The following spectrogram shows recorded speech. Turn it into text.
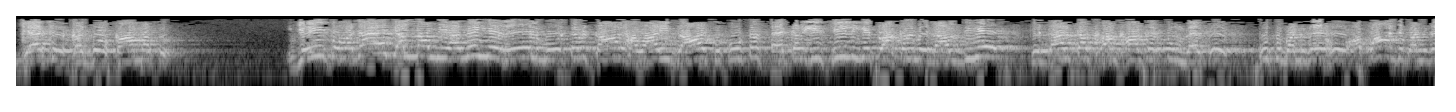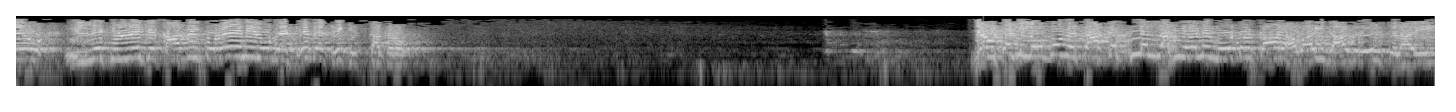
جیسے قدو کامت یہی تو وجہ ہے کہ اللہ میاں نے یہ ریل موٹر کار ہوائی جہاز سکوٹر سائیکل اسی لیے تو عقل میں ڈال دیے کہ ڈال کا کھا کھا کر تم ویسے بت بن گئے ہو، اپاج بن گئے ہو۔ ہلنے چلنے کے قابل تو رہے نہیں لو بیٹھے بیٹھے کس کا کرو؟ جب تک لوگوں میں طاقت تھی، اللہ میاں نے موٹر کار، ہوائی جہاز، ریل چلائی۔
